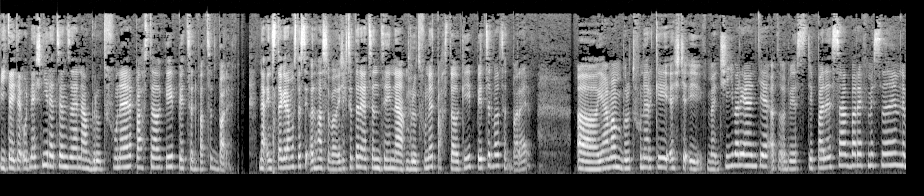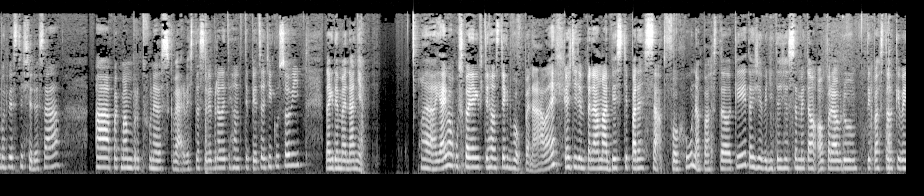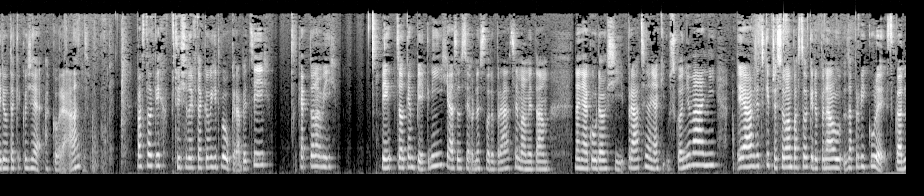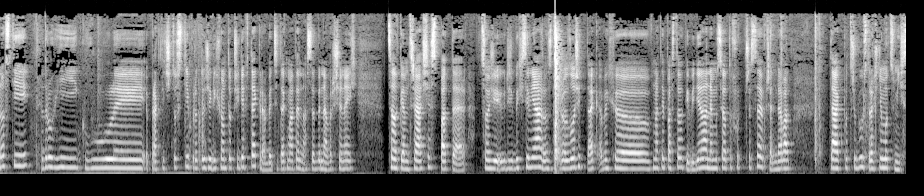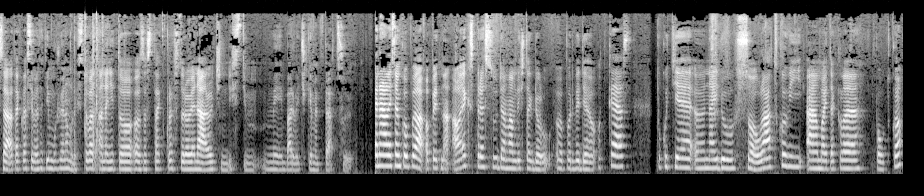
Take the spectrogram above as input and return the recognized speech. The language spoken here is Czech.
Vítejte u dnešní recenze na Brutfuner pastelky 520 barev. Na Instagramu jste si odhlasovali, že chcete recenzi na Brutfuner pastelky 520 barev. Uh, já mám Brutfunerky ještě i v menší variantě, a to 250 barev, myslím, nebo 260. A pak mám Brutfuner Square. Vy jste si vybrali tyhle ty 500 kusový, tak jdeme na ně. Já ji mám uskladněný v těchto z těch dvou penálech. Každý ten penál má 250 fochů na pastelky, takže vidíte, že se mi tam opravdu ty pastelky vejdou tak jakože akorát. Pastelky přišly v takových dvou krabicích, kartonových, celkem pěkných. Já jsem si je odnesla do práce, mám je tam na nějakou další práci, na nějaký uskladňování. Já vždycky přesouvám pastelky do penálu za prvý kvůli skladnosti, druhý kvůli praktičtosti, protože když vám to přijde v té krabici, tak máte na sebe navršených celkem třeba 6 pater, což když bych si měla roz, rozložit tak, abych eh, na ty pastelky viděla, nemusela to furt přes sebe přendavat, tak potřebuju strašně moc místa a takhle si mezi tím můžu jenom listovat a není to eh, zase tak prostorově náročný, když s těmi barvičkami pracuju. Penály jsem koupila opět na AliExpressu, dám vám když tak dolů eh, pod video odkaz. Pokud je uh, najdu, jsou látkový a mají takhle poutko,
